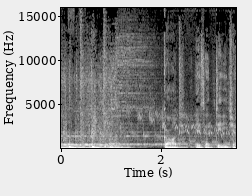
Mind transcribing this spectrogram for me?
God is a DJ.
